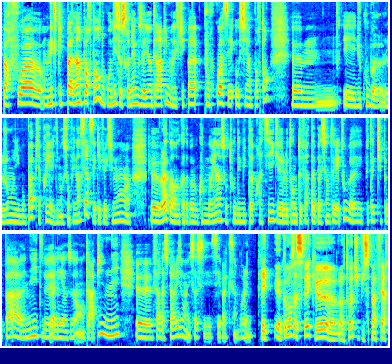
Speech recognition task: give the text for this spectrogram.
Parfois, euh, on n'explique pas l'importance, donc on dit ce serait bien que vous alliez en thérapie, mais on n'explique pas pourquoi c'est aussi important. Euh, et du coup, bah, les gens n'y vont pas. Puis après, il y a la dimension financière, c'est qu'effectivement, euh, voilà, quand, quand t'as pas beaucoup de moyens, surtout au début de ta pratique, le temps de te faire ta patientèle et tout, bah, peut-être tu peux pas ni aller en, thérapie, ni faire de la supervision. Et ça, c'est vrai que c'est un problème. Et comment ça se fait que toi, tu puisses pas faire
